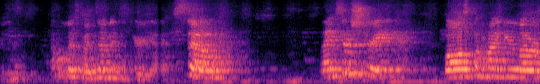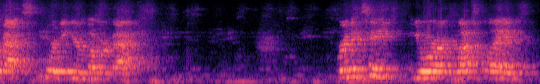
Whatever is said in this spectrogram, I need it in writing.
I don't know if I've done it here yet. So, legs are straight, balls behind your lower back, supporting your lower back. We're to take your left leg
